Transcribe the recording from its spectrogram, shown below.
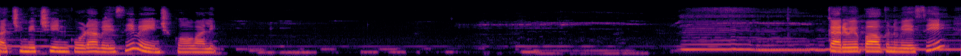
పచ్చిమిర్చిని కూడా వేసి వేయించుకోవాలి. కరివేపాకును వేసి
